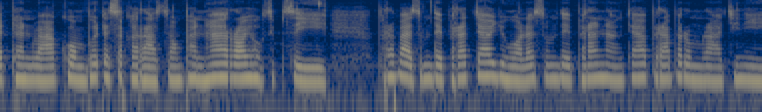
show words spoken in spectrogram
18ธันวาคม พุทธศักราช 2564 พระบาทสมเด็จพระเจ้าอยู่หัวและสมเด็จพระนางเจ้าพระบรมราชินี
